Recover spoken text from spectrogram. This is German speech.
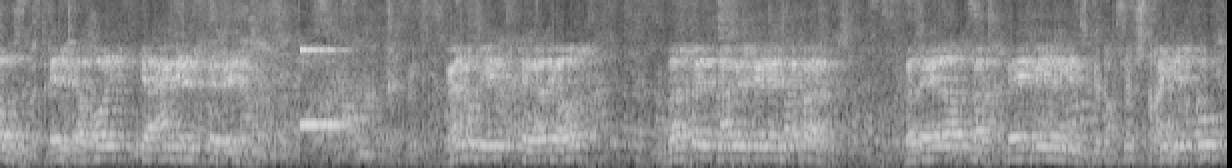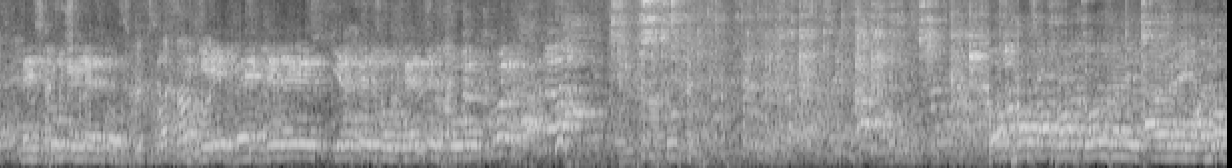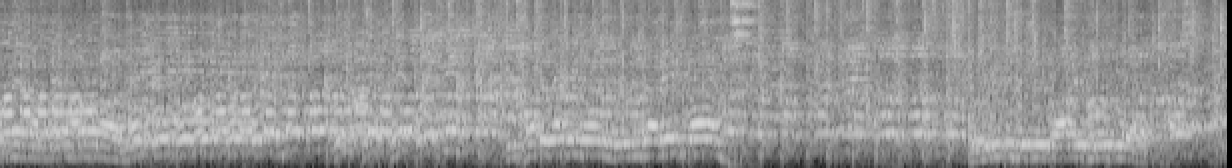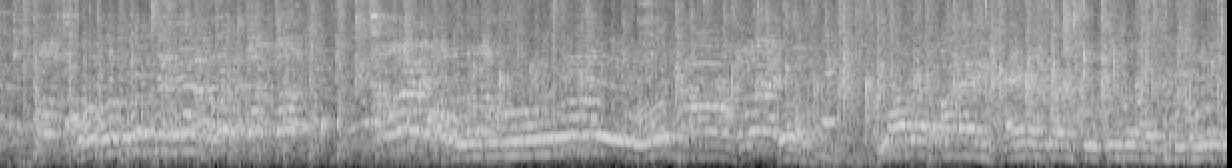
Es erfolgt der Angriffsbefehl. Brandobjekt geradeaus. Waffenentnahmestelle ist erfasst. Verteiler nach zwei Fehlungen. Angriffspunkt nächste Zugbegrenzung. Je zwei Fehlungen, erste und zweite vor Tore, Merci beaucoup,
